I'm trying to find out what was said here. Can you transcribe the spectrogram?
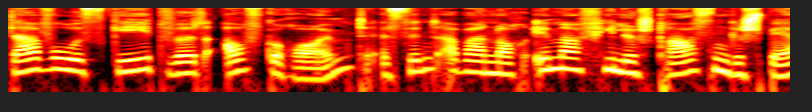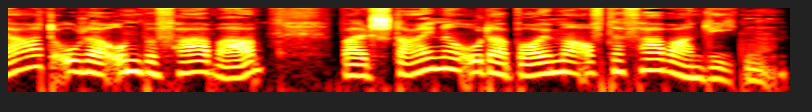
Da, wo es geht, wird aufgeräumt. Es sind aber noch immer viele Straßen gesperrt oder unbefahrbar, weil Steine oder Bäume auf der Fahrbahn liegen.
